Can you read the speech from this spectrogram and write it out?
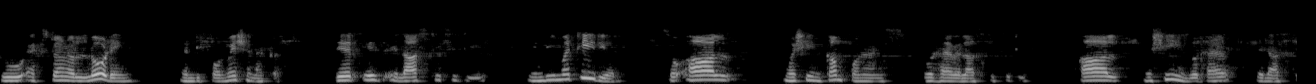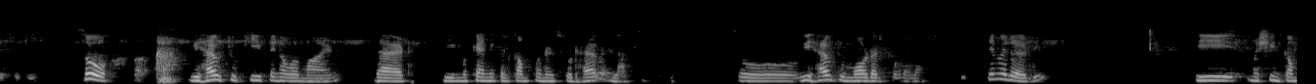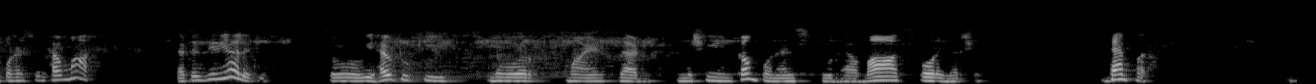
to external loading, then deformation occurs. There is elasticity in the material. So all machine components would have elasticity. All machines would have elasticity. So we have to keep in our mind that the mechanical components would have elasticity. So we have to model for elasticity. Similarly, the machine components will have mass. That is the reality. So we have to keep in our minds that machine components would have mass or inertia. Damper.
